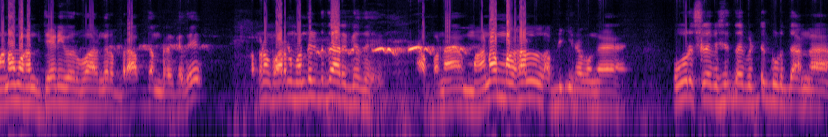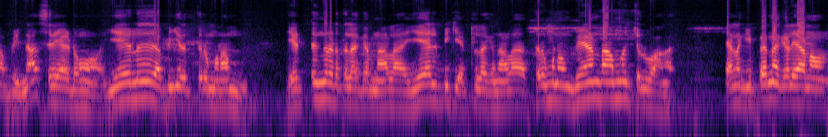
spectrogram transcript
மணமகன் தேடி வருவாருங்கிற பிராப்தம் இருக்குது. அப்புறம் வரணும் வந்துக்கிட்டு தான் இருக்குது. அப்போனா மணமகள் அப்படிங்கிறவங்க ஒரு சில விஷயத்த விட்டு கொடுத்தாங்க அப்படின்னா சரியாயிடும். ஏழு அப்படிங்கிற திருமணம் எட்டுங்கிற இடத்துல இருக்கிறனால ஏஎல்பிக்கு எட்டில் இருக்கிறனால திருமணம் வேண்டாம்னு சொல்லுவாங்க. எனக்கு இப்போ என்ன கல்யாணம்?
